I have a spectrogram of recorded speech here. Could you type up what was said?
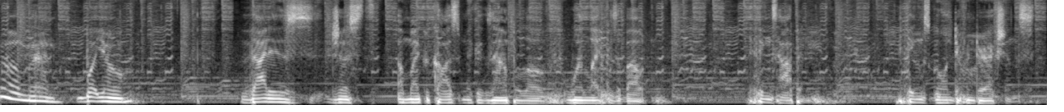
Oh man. But you know, that is just a microcosmic example of what life is about. Things happen. Things go in different directions.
